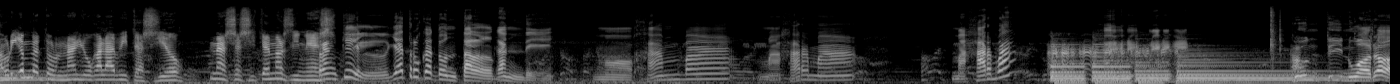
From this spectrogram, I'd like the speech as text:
Hauríem de tornar a llogar l'habitació. Necessitem els diners. Tranquil, ja ha trucat un tal Gandhi. Mohamba... Maharma... Maharba? Continuarà.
